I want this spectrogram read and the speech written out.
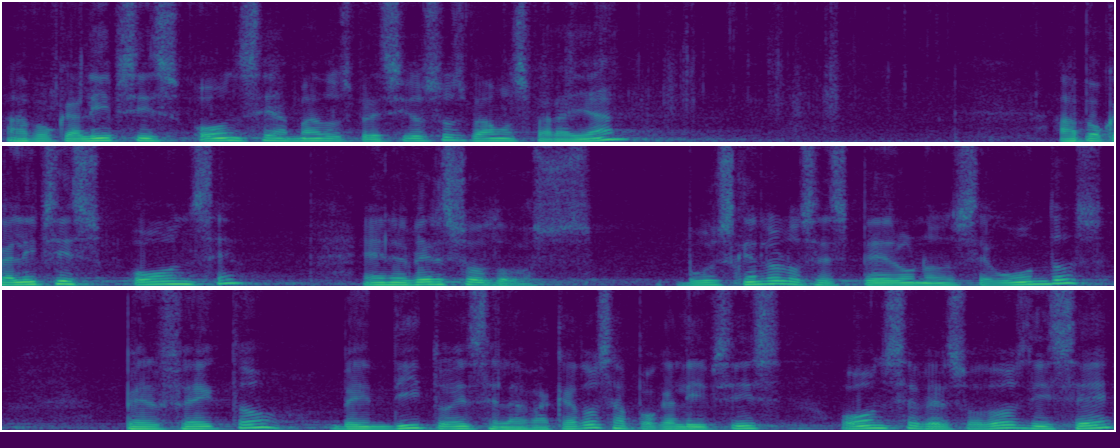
Apocalipsis 11, amados preciosos, vamos para allá. Apocalipsis 11, en el verso 2. Búsquenlo, los espero unos segundos. Perfecto, bendito es el abacados. Apocalipsis 11, verso 2 dice,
